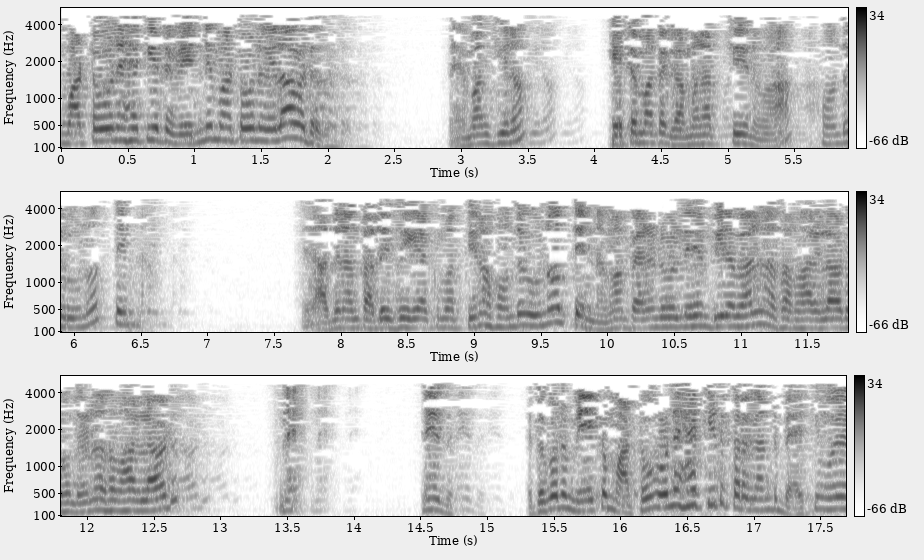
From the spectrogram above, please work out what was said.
මට ඕන හැටියට වෙන්නේ මට ඕන වෙලාවටද? නෑ මං කියනවා හෙට මට ගමනක් තියෙනවා හොඳ වුණොත් එන්න. අද නම් තදේශයකක්මත් තියෙනවා හොඳ වුණොත් එන්න. මම පැනඩෝල් එහෙම බීලා බලනවා සමහර වෙලාවට හොඳ වෙනවා සමහර වෙලාවට නෑ. නේද? එතකොට මේක මට ඕන හැටියට කරගන්න බෑ. ඉතින් ඔය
